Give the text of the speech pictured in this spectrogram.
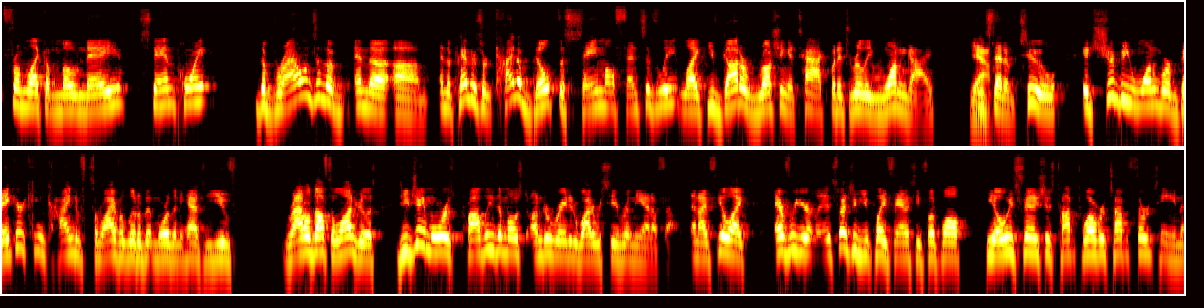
from like a Monet standpoint, the Browns and the and the um and the Panthers are kind of built the same offensively. Like you've got a rushing attack, but it's really one guy Yeah. instead of two. It should be one where Baker can kind of thrive a little bit more than he has. And you've rattled off the laundry list. DJ Moore is probably the most underrated wide receiver in the NFL. And I feel like every year, especially if you play fantasy football, he always finishes top 12 or top 13.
